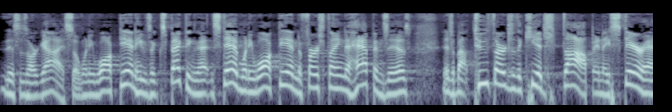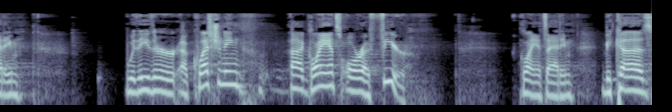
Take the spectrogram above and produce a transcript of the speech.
this is our guy. So when he walked in, he was expecting that. Instead, when he walked in, the first thing that happens is, is about two thirds of the kids stop and they stare at him with either a questioning uh, glance or a fear glance at him because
